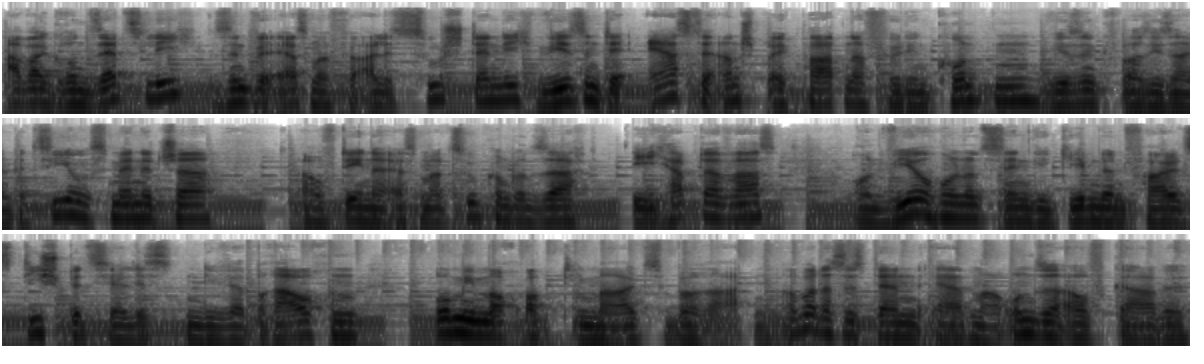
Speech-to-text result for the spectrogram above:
Aber grundsätzlich sind wir erstmal für alles zuständig. Wir sind der erste Ansprechpartner für den Kunden. Wir sind quasi sein Beziehungsmanager, auf den er erstmal zukommt und sagt, ich habe da was. Und wir holen uns dann gegebenenfalls die Spezialisten, die wir brauchen, um ihm auch optimal zu beraten. Aber das ist dann erstmal unsere Aufgabe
